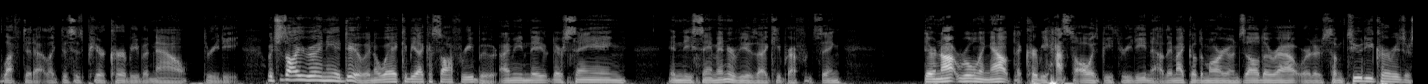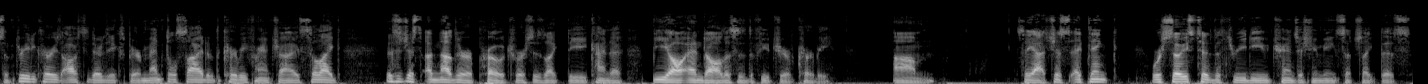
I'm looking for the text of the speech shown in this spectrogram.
left it at like this is pure Kirby, but now 3D, which is all you really need to do. In a way, it could be like a soft reboot. I mean, they they're saying in these same interviews I keep referencing, they're not ruling out that Kirby has to always be 3D now. They might go the Mario and Zelda route where there's some 2D Kirby's, or some 3D Kirby's. Obviously, there's the experimental side of the Kirby franchise. So like, this is just another approach versus like the kind of be all end all. This is the future of Kirby. Um, so yeah, it's just I think we're so used to the 3D transition being such like this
